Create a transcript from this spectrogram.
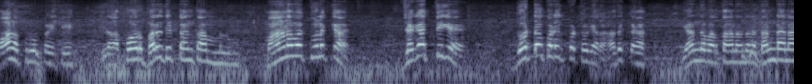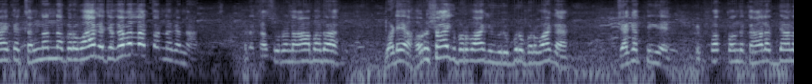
ಭಾಳ ಅಪರೂಪ ಐತಿ. ಇದನ್ನ ಅಪ್ಪ ಅವ್ರು ಬರೆದಿಟ್ಟಂತ ಮಾನವ ಕುಲಕ್ಕೆ ಜಗತ್ತಿಗೆ ದೊಡ್ಡ ಕೊಡುಗೆ ಕೊಟ್ಟು ಹೋಗ್ಯಾರ. ಅದಕ್ಕೆ ಎಂದ ಬರ್ತಾನಂದ್ರೆ ದಂಡ ನಾಯಕ ಚನ್ನನ್ನ ಬರುವಾಗ ಜಗವೆಲ್ಲ ತನ್ನಗನ್ನ. ಅದಕ್ಕೆ ಹಸುರ ನಾಮದ ಒಡೆಯ ಹರುಷಾಗಿ ಬರುವಾಗ ಇವರಿಬ್ಬರು ಬರುವಾಗ ಜಗತ್ತಿಗೆ ಇಪ್ಪತ್ತೊಂದು ಕಾಲಜ್ಞಾನ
